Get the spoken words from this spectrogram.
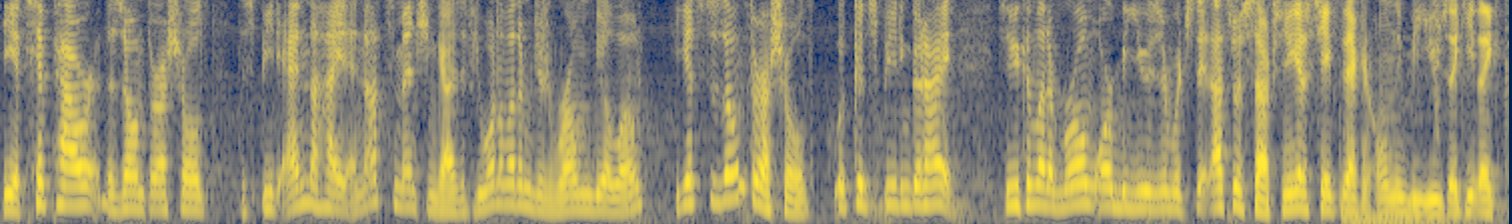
He gets hit power, the zone threshold, the speed, and the height. And not to mention, guys, if you want to let him just roam and be alone, he gets the zone threshold with good speed and good height. So you can let him roam or be user, which that's what sucks. And you get a safety that can only be used. Like he like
